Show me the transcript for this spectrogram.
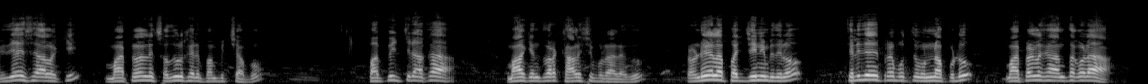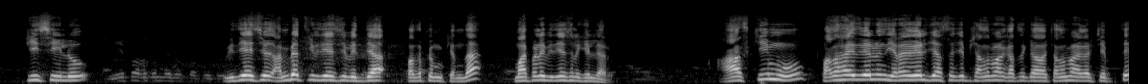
విదేశాలకి మా పిల్లల్ని చదువులకని పంపించాము. పంపించినాక మాకు ఇంతవరకు స్కాలర్షిప్ రాలేదు. రెండు వేల పద్దెనిమిదిలో తెలుగుదేశం ప్రభుత్వం ఉన్నప్పుడు మా పిల్లలకి అంతా కూడా టీసీలు విదేశీ అంబేద్కర్ విదేశీ విద్య పథకం కింద మా పిల్లలు విదేశాలకు వెళ్ళారు. ఆ స్కీము పదహైదు వేలు నుంచి ఇరవై వేలు చేస్తామని చెప్పి చంద్రబాబు గత చంద్రబాబు గారు చెప్తే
